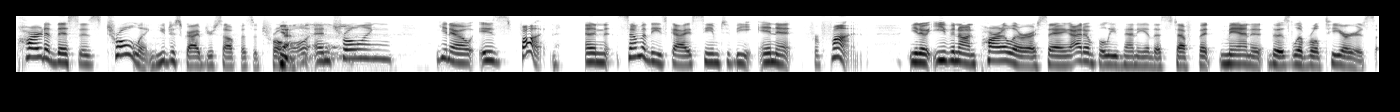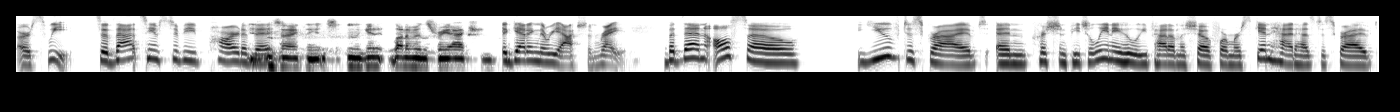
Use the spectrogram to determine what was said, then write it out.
part of this is trolling. You described yourself as a troll yeah. and trolling you know is fun and some of these guys seem to be in it for fun you know even on Parler are saying i don't believe any of this stuff but man it, those liberal tears are sweet so that seems to be part of it. Exactly. It's a lot of it's reaction. Uh, getting the reaction, right. But then also, you've described, and Christian Picciolini, who we've had on the show, former skinhead, has described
